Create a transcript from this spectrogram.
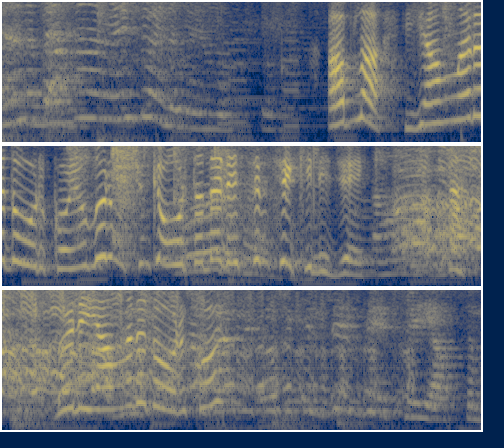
Ben de ben sana ne söylemeyi unuttum. Abla yanlara doğru koy olur mu? Çünkü ortada resim çekilecek. Heh, Böyle yanlara doğru koy. Ben resim çekileceğiz diye şey yaptım.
